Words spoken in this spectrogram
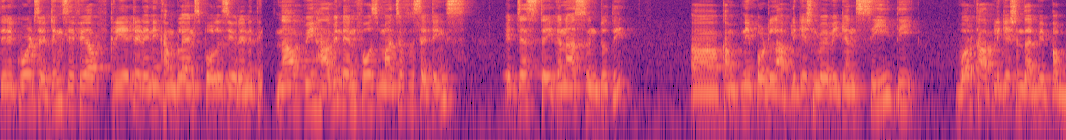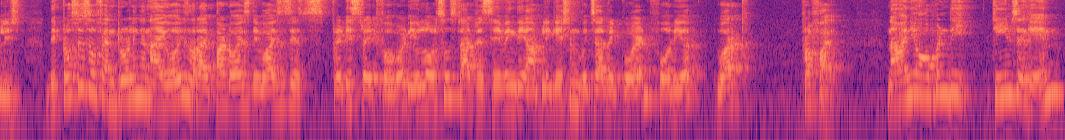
the required settings if you have created any compliance policy or anything. Now we haven't enforced much of the settings. It just taken us into the uh, company portal application where we can see the work application that we published the process of enrolling an iOS or iPad OS devices is pretty straightforward. You will also start receiving the application which are required for your work profile. Now when you open the Teams again,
